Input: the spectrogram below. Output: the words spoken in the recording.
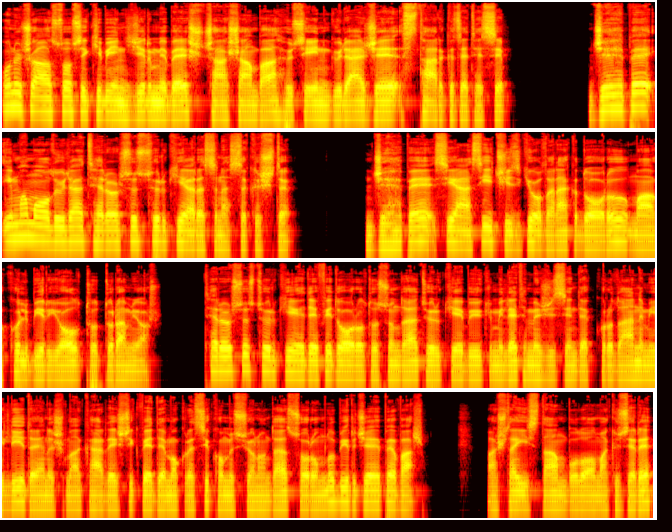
13 Ağustos 2025 Çarşamba Hüseyin Gülerce Star Gazetesi CHP İmamoğlu'yla terörsüz Türkiye arasına sıkıştı. CHP siyasi çizgi olarak doğru, makul bir yol tutturamıyor. Terörsüz Türkiye hedefi doğrultusunda Türkiye Büyük Millet Meclisi'nde kurulan Milli Dayanışma, Kardeşlik ve Demokrasi Komisyonu'nda sorumlu bir CHP var. Başta İstanbul olmak üzere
